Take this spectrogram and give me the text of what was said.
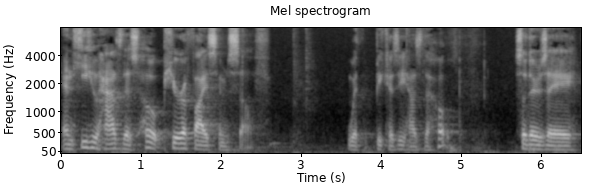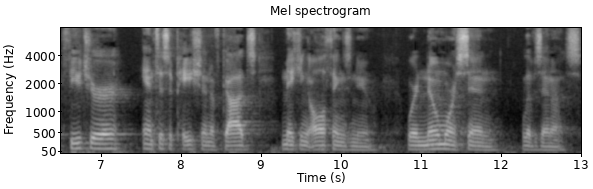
And he who has this hope purifies himself with, because he has the hope. So there's a future anticipation of God's making all things new, where no more sin lives in us,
